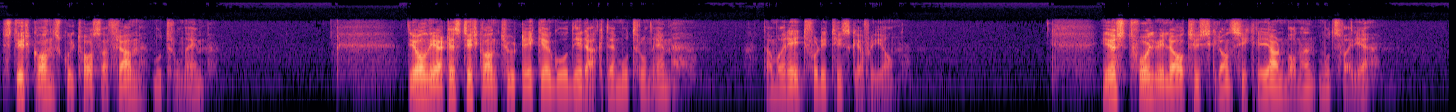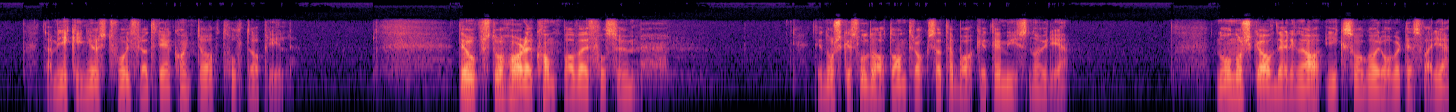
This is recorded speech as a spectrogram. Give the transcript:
Styrkene skulle ta seg frem mot Trondheim. De allierte styrkene turte ikke gå direkte mot Trondheim. De var redd for de tyske flyene. I Østfold ville tyskerne sikre jernbanen mot Sverige. De gikk inn i Østfold fra tre kanter 12.4. Det oppsto harde kamper ved Fossum. De norske soldatene trakk seg tilbake til Mysen og Ørje. Noen norske avdelinger gikk sågar over til Sverige.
